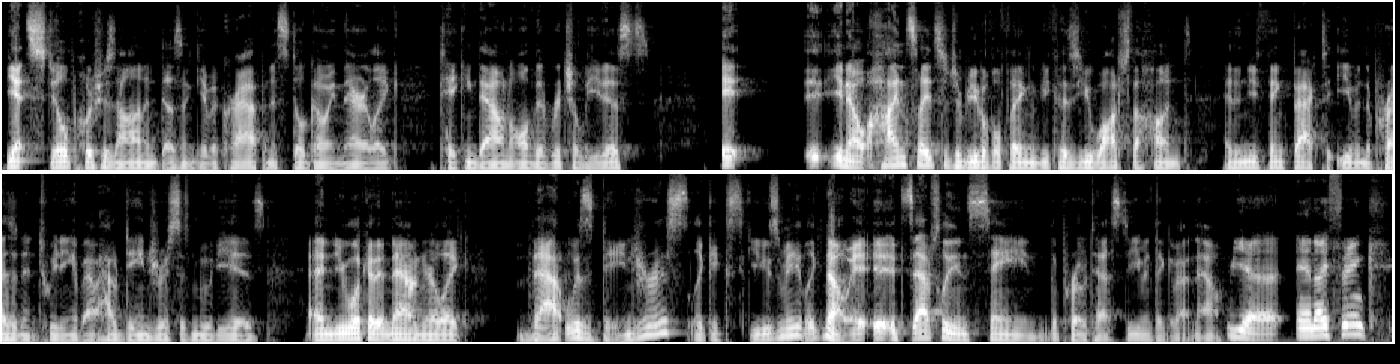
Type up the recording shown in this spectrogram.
yet still pushes on and doesn't give a crap and is still going there, like taking down all the rich elitists. It, it you know, hindsight's such a beautiful thing because you watch The Hunt and then you think back to even the president tweeting about how dangerous this movie is. And you look at it now and you're like, that was dangerous? Like, excuse me? Like, no, it, it's absolutely insane, the protest to even think about now. Yeah. And I think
